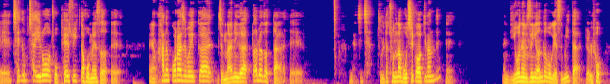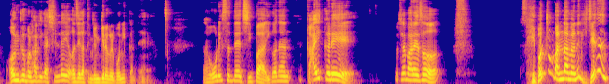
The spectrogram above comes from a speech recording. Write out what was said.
예, 체급 차이로 좁힐 수 있다 홈에서 예. 그냥 하는 꼬라지 보니까 정남이가 떨어졌다. 예. 그냥 진짜 둘 다 존나 못 칠 것 같긴 한데 예. 그냥 니오넴 승이 언더 보겠습니다. 별로 언급을 하기가 싫네요. 어제 같은 경기력을 보니까. 예. 아, 오릭스 대 지바 이거는 까이끌이 솔직히 말해서 세 번쯤 만나면은 이제는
